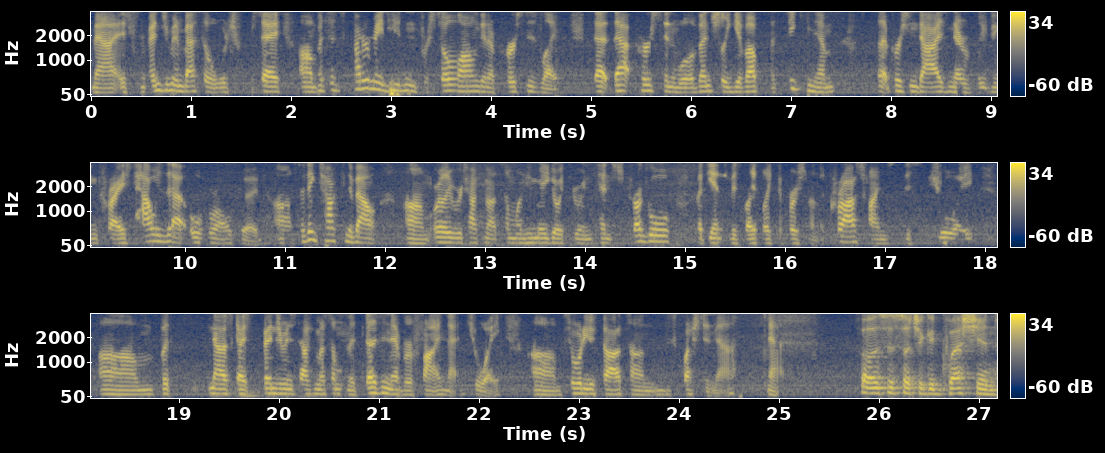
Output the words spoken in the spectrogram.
Matt, is from Benjamin Bethel, which would say, um, but since God remained hidden for so long in a person's life, that that person will eventually give up on seeking Him that person dies and never believed in Christ, how is that overall good? Um, so I think talking about um, earlier, we were talking about someone who may go through intense struggle, but at the end of his life, like the person on the cross, finds this joy. Um, but now this guy's Benjamin is talking about someone that doesn't ever find that joy. Um, so what are your thoughts on this question, Matt? Matt? Oh, this is such a good question,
